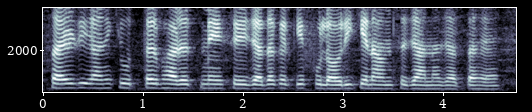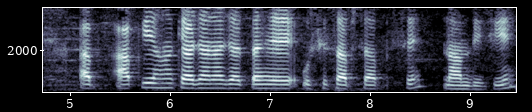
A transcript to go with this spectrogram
साइड यानी कि उत्तर भारत में इसे ज़्यादा करके फुलौरी के नाम से जाना जाता है। अब आपके यहाँ क्या जाना जाता है, उस हिसाब से आप इसे नाम दीजिए।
